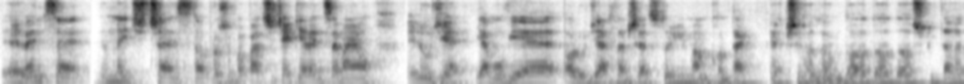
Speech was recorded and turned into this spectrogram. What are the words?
ręce myć często. Proszę popatrzeć, jakie ręce mają ludzie. Ja mówię o ludziach na przykład, z którymi mam kontakt, jak przychodzą do, do, do szpitala.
